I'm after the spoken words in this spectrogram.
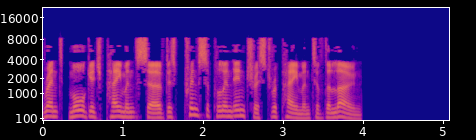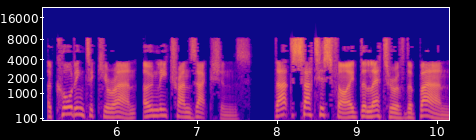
rent, mortgage payment served as principal and interest repayment of the loan. According to Kuran, only transactions that satisfied the letter of the ban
